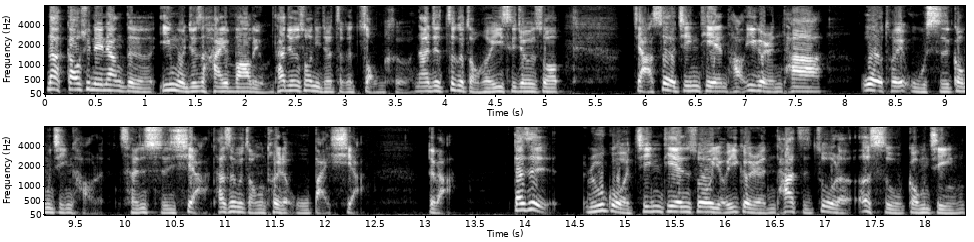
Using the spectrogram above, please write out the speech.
那高训练量的英文就是 high volume，它就是说你的整个总和。那就这个总和意思就是说，假设今天好一个人他卧推五十公斤好了，乘十下，他是不是总共推了五百下，对吧？但是如果今天说有一个人他只做了二十五公斤，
